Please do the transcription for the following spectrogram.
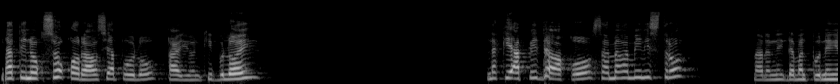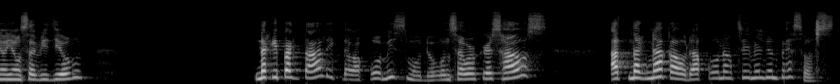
na tinukso ko raw si Apollo Cayon Kibuloy. Nakiapi daw ako sa mga ministro. Narinig naman po ninyo yung sa video. Nakipagtalik daw ako mismo doon sa workers' house at nagnakaw daw ako ng 3 million pesos.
